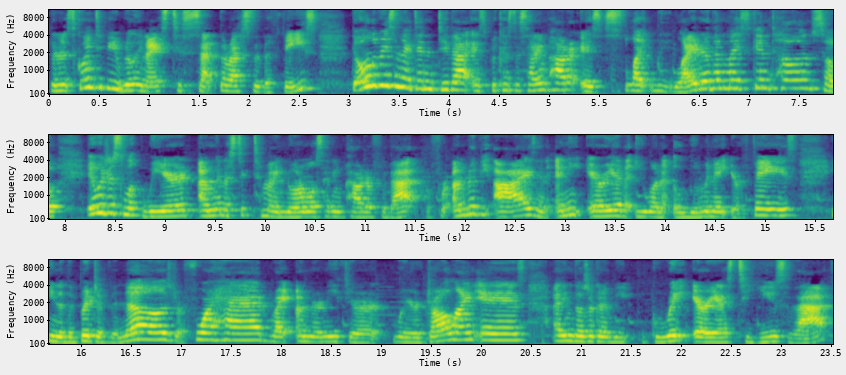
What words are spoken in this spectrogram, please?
then it's going to be really nice to set the rest of the face. The only reason I didn't do that is because the setting powder is slightly lighter than my skin tone, so it would just look weird. I'm gonna stick to my normal setting powder for that. But for under the eyes and any area that you wanna illuminate your face, you know, the bridge of the nose, your forehead, right underneath your where your jawline is. I think those are going to be great areas to use that.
